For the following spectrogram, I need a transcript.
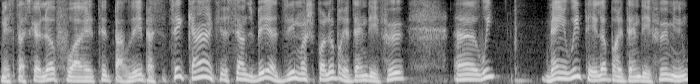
mais c'est parce que là, faut arrêter de parler. Parce que, tu sais, quand Christian Dubé a dit, moi, je suis pas là pour éteindre des feux, euh, oui. Ben oui, t'es là pour éteindre des feux, Minou.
